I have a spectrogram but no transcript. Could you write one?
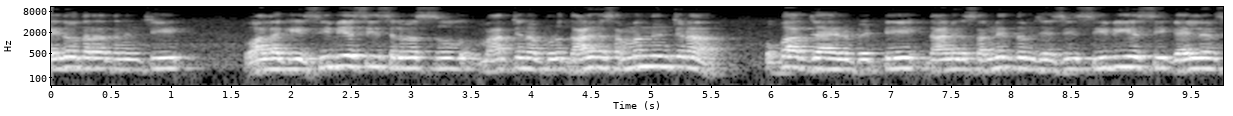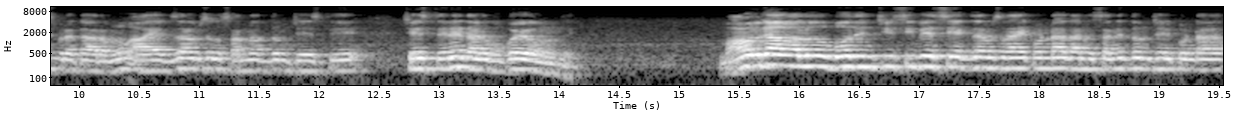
ఐదవ తరగతి నుంచి వాళ్ళకి సిబిఎస్ఈ సిలబస్ మార్చినప్పుడు దానికి సంబంధించిన ఉపాధ్యాయుని పెట్టి దానికి సన్నిద్ధం చేసి సిబిఎస్ఈ గైడ్లైన్స్ ప్రకారము ఆ ఎగ్జామ్స్కు సన్నద్ధం చేస్తే చేస్తేనే దానికి ఉపయోగం ఉంది. మామూలుగా వాళ్ళు బోధించి సిబిఎస్ఈ ఎగ్జామ్స్ రాయకుండా దానికి సన్నిద్ధం చేయకుండా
